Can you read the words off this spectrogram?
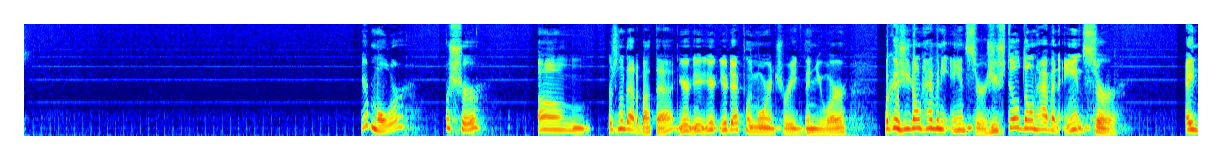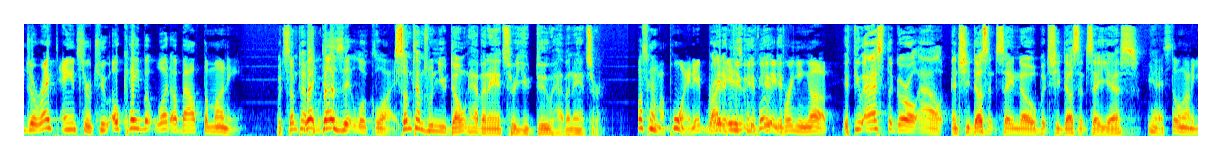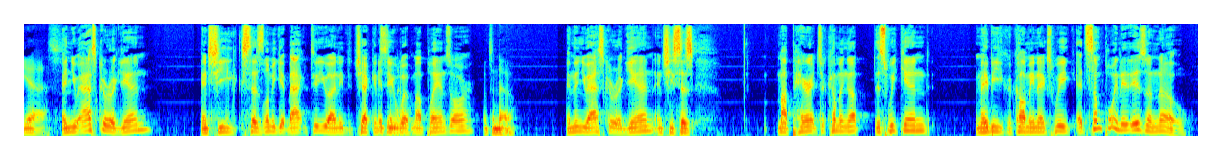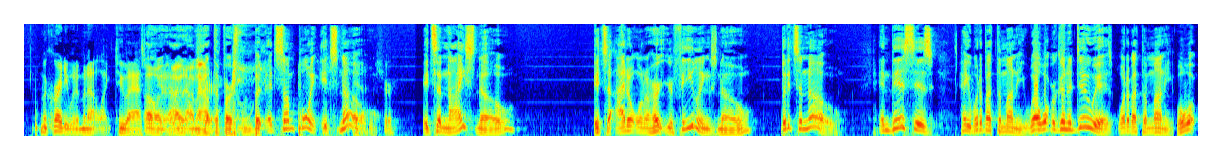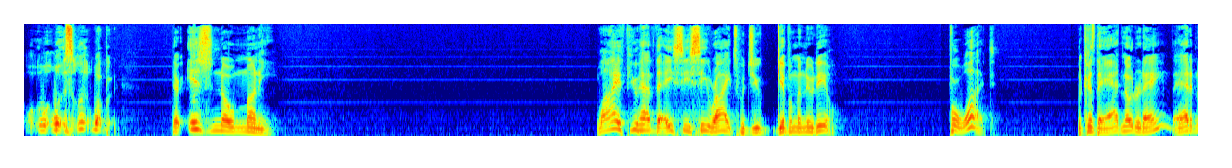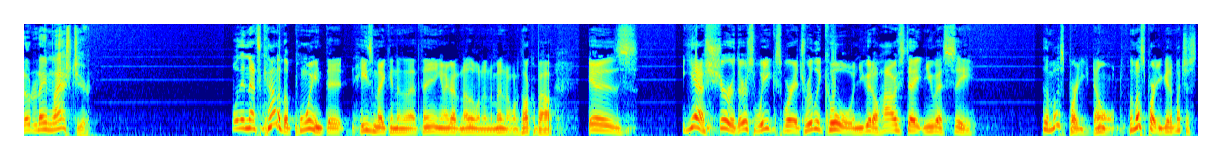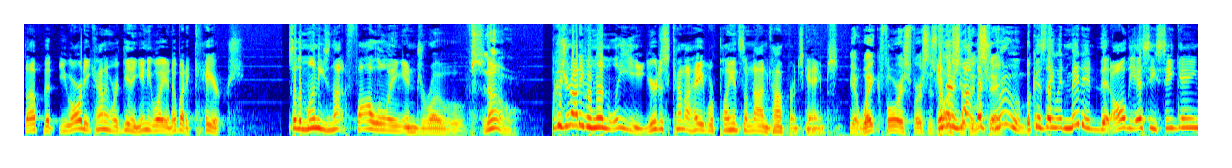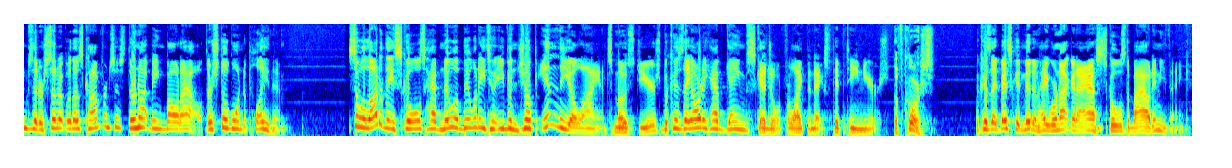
You're more for sure. Um, there's no doubt about that. You're you're you're definitely more intrigued than you were because you don't have any answers. You still don't have an answer, a direct answer to okay, but what about the money? But sometimes, What does it look like? sometimes when you don't have an answer, you do have an answer. That's kind of my point. It, Right, it if is you- if you- completely if- bringing up. If you ask the girl out and she doesn't say no, but she doesn't say yes, Yeah, it's still not a yes. and you ask her again, and she says, "Let me get back to you. I need to check and It's see no. what my plans are." It's a no. And then you ask her again, and she says, "My parents are coming up this weekend. Maybe you could call me next week." At some point, it is a no. McCready would have been out like two asses. Oh, I, sure. out the first one, but at some point, it's no. Yeah, sure. It's a nice no. It's I don't want to hurt your feelings no, but it's a no. And this is, hey, what about the money? Well, what we're going to do is, what about the money? Well, what, what, what, what, there is no money. Why, if you have the ACC rights, would you give them a new deal? For what? Because they add Notre Dame? They added Notre Dame last year. Well, then that's kind of the point that he's making in that thing, and I got another one in a minute I want to talk about. Is yeah, sure, there's weeks where it's really cool when you get Ohio State and USC. For the most part, you don't. For the most part, you get a bunch of stuff that you already kind of were getting anyway, and nobody cares. So the money's not following in droves No. because you're not even one league. You're just kind of hey, we're playing some non-conference games. Yeah, Wake Forest versus And there's not much State. room because they admitted that all the SEC games that are set up with those conferences, they're not being bought out. They're still going to play them. So a lot of these schools have no ability to even jump in the alliance most years because they already have games scheduled for like the next 15 years. Of course. Because they basically admit them, hey, we're not going to ask schools to buy out anything.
